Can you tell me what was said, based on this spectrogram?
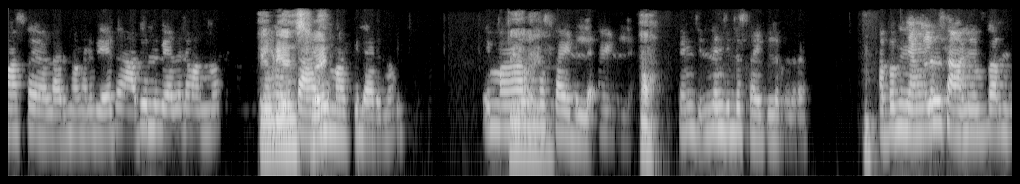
മാസമേ ഉള്ളായിരുന്നു. അങ്ങനെ വേദന ആദ്യമൊന്നും വേദന വന്നു കാര്യമാക്കില്ലായിരുന്നു ഈ മാറിന്റെ സൈഡിൽ നെഞ്ചിന്റെ സൈഡിൽ അപ്പം ഞങ്ങൾ സാധനം പറഞ്ഞു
